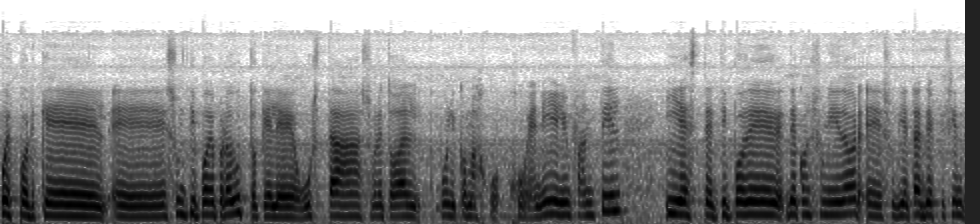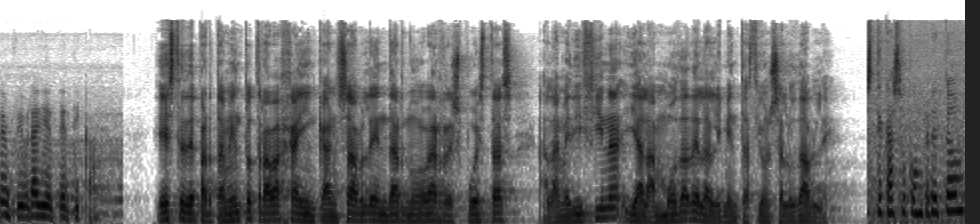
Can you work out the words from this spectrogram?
pues porque eh, es un tipo de producto que le gusta sobre todo al público más juvenil, infantil, y este tipo de, consumidor eh, su dieta es deficiente en fibra dietética. Este departamento trabaja incansable en dar nuevas respuestas a la medicina y a la moda de la alimentación saludable. En este caso concreto,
